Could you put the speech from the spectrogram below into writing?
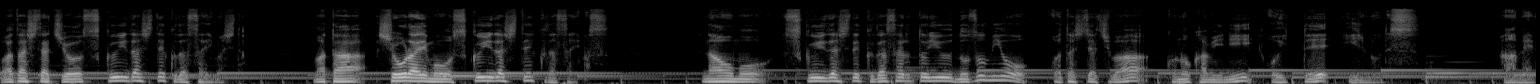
私たちを救い出してくださいました。また将来も救い出してくださいます。なおも救い出してくださるという望みを私たちはこの神に置いているのです。アーメン。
